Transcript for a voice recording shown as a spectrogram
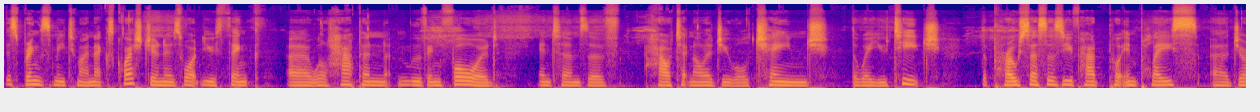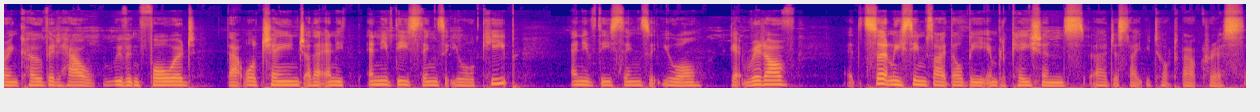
This brings me to my next question is what you think uh, will happen moving forward in terms of how technology will change the way you teach, the processes you've had put in place uh, during COVID, how moving forward that will change? Are there any any of these things that you will keep? Any of these things that you will get rid of? It certainly seems like there'll be implications, uh, just like you talked about, Chris,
